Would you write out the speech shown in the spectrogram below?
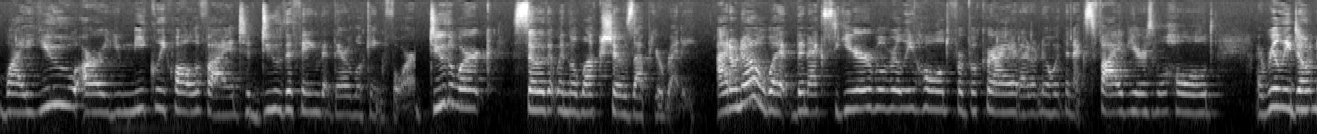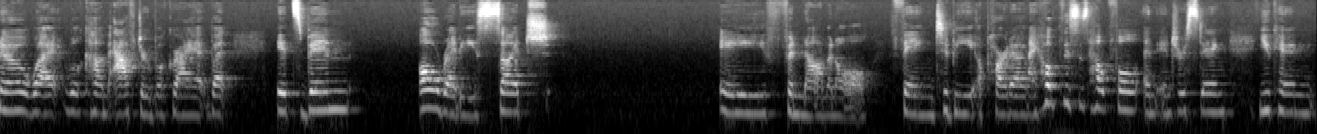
why you are uniquely qualified to do the thing that they're looking for. Do the work so that when the luck shows up, you're ready. I don't know what the next year will really hold for Book Riot. I don't know what the next five years will hold. I really don't know what will come after Book Riot, but it's been already such a phenomenal thing to be a part of. I hope this is helpful and interesting. You can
